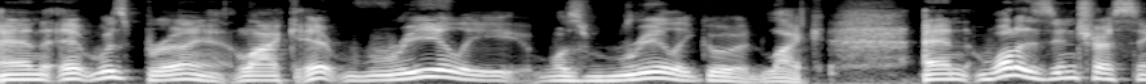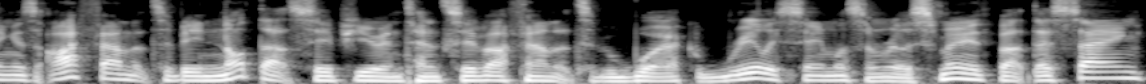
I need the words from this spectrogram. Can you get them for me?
and it was brilliant. Like it really was really good. Like, and what is interesting is I found it to be not that CPU intensive. I found it to work really seamless and really smooth. But they're saying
